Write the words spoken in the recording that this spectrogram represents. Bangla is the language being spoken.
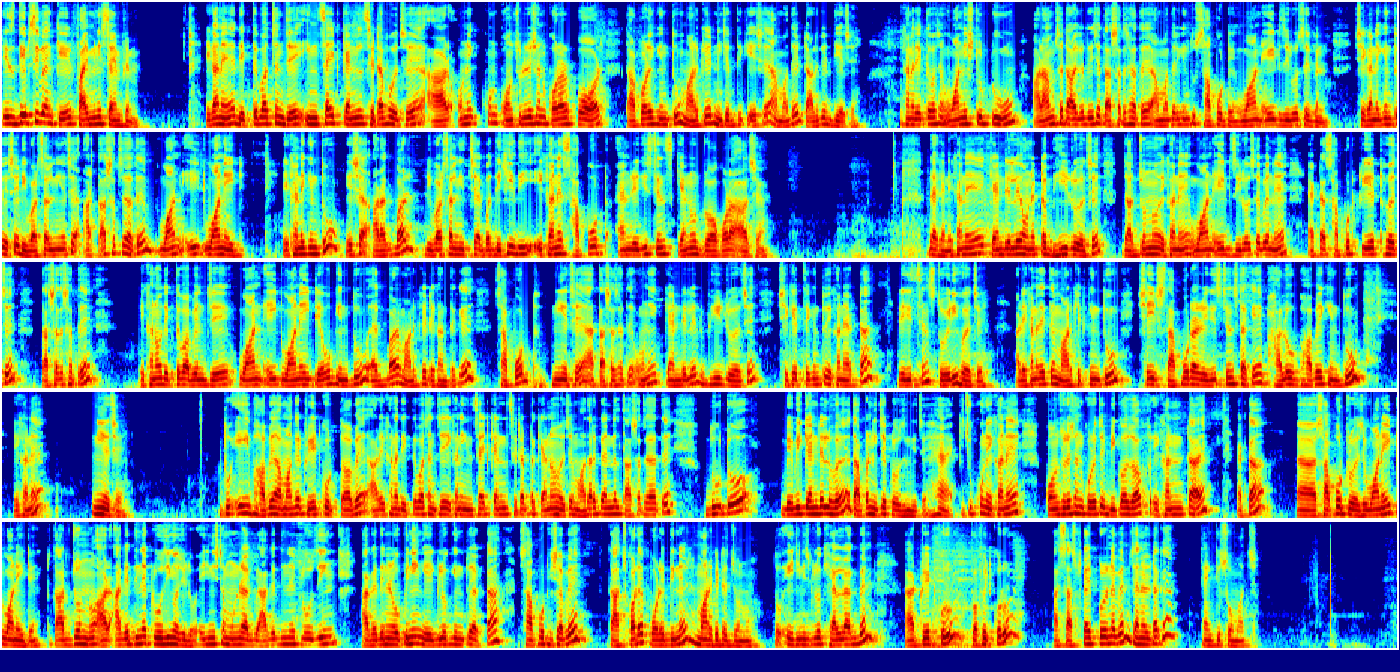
এইচডিএফসি ব্যাংকের ফাইভ মিনিটস টাইম ফ্রেম এখানে দেখতে পাচ্ছেন যে ইনসাইড ক্যান্ডেল সেট আপ হয়েছে আর অনেকক্ষণ কনসোলিডেশন করার পর তারপরে কিন্তু মার্কেট নিচের দিকে এসে আমাদের টার্গেট দিয়েছে। এখানে দেখতে পাচ্ছেন ওয়ান ইস টু টু আরামসে টার্গেট দিয়েছে, তার সাথে সাথে আমাদের কিন্তু সাপোর্টে ওয়ান এইট জিরো সেভেন সেখানে কিন্তু এসে রিভার্সাল নিয়েছে আর তার সাথে সাথে ওয়ান এইট ওয়ান এইট এখানে কিন্তু এসে আরেকবার রিভার্সাল নিচ্ছে। একবার দেখিয়ে দিই, এখানে সাপোর্ট অ্যান্ড রেজিস্ট্যান্স কেন ড্র করা আছে? দেখেন, এখানে ক্যান্ডেলে অনেকটা ভিড় রয়েছে, যার জন্য এখানে ওয়ান এইট জিরো সেভেনে একটা সাপোর্ট ক্রিয়েট হয়েছে। তার সাথে সাথে এখানেও দেখতে পাবেন যে ওয়ান এইট ওয়ান এইটেও কিন্তু একবার মার্কেট এখান থেকে সাপোর্ট নিয়েছে, আর তার সাথে সাথে অনেক ক্যান্ডেলের ভিড় রয়েছে। সেক্ষেত্রে কিন্তু এখানে একটা রেজিস্ট্যান্স তৈরি হয়েছে। আর এখানে দেখতে মার্কেট কিন্তু সেই সাপোর্ট আর রেজিস্ট্যান্সটাকে ভালোভাবে কিন্তু এখানে নিয়েছে। তো এইভাবে আমাকে ট্রেড করতে হবে। আর এখানে দেখতে পাচ্ছেন যে এখানে ইনসাইড ক্যান্ডেল সেট আপটা কেন হয়েছে? মাদার ক্যান্ডেল তার সাথে সাথে দুটো বেবি ক্যান্ডেল হয়ে তারপর নিচে ক্লোজিং দিয়েছে। হ্যাঁ কিছুক্ষণ এখানে কনসুলেশন করেছে বিকজ অফ এখানটায় একটা সাপোর্ট রয়েছে ওয়ান এইট ওয়ান এইটে তো তার জন্য আর আগের দিনে ক্লোজিংও ছিল। এই জিনিসটা মনে রাখবে, আগের দিনের ক্লোজিং আগের দিনের ওপেনিং এইগুলো কিন্তু একটা সাপোর্ট হিসাবে কাজ করে পরের দিনের মার্কেটের জন্য। তো এই জিনিসগুলো খেয়াল রাখবেন, আর ট্রেড করুন প্রফিট করুন আর সাবস্ক্রাইব করে নেবেন চ্যানেলটাকে থ্যাংক ইউ সো মাচ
